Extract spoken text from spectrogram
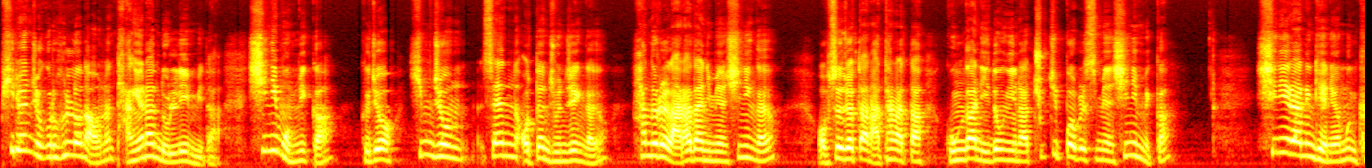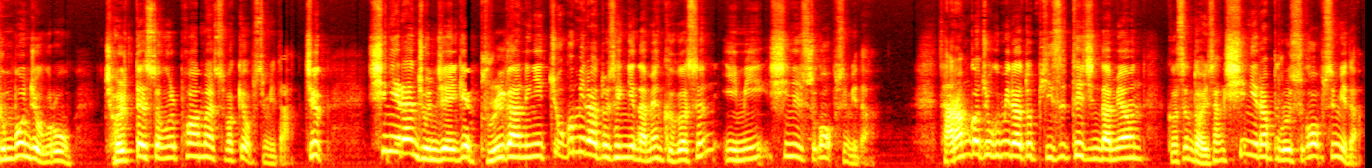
필연적으로 흘러나오는 당연한 논리입니다. 신이 뭡니까? 그저 힘 좀 센 어떤 존재인가요? 하늘을 날아다니면 신인가요? 없어졌다 나타났다 공간 이동이나 축지법을 쓰면 신입니까? 신이라는 개념은 근본적으로 절대성을 포함할 수밖에 없습니다. 즉, 신이란 존재에게 불가능이 조금이라도 생긴다면 그것은 이미 신일 수가 없습니다. 사람과 조금이라도 비슷해진다면 그것은 더 이상 신이라 부를 수가 없습니다.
